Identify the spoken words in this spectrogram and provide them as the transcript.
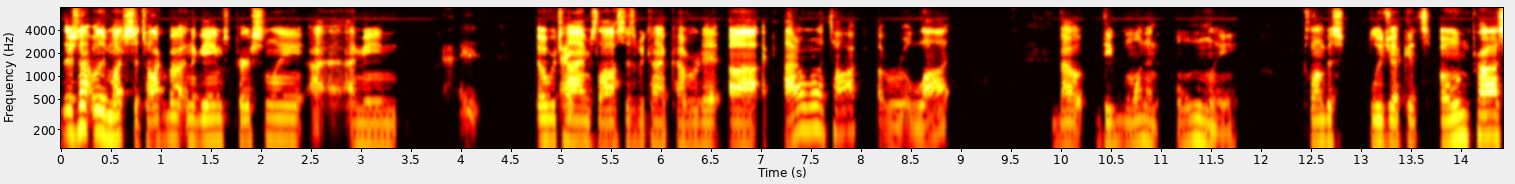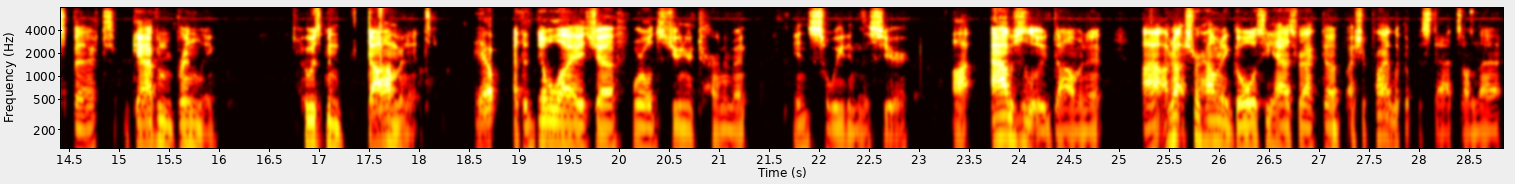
There's not really much to talk about in the games, personally. I, I mean, I- overtimes, losses, we kind of covered it. Uh, I don't want to talk a lot about the one and only Columbus Blue Jackets' own prospect, Gavin Brindley, who has been dominant Yep. at the IIHF World's Junior Tournament in Sweden this year. Uh, absolutely dominant. I, I'm not sure how many goals he has racked up. I should probably look up the stats on that.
